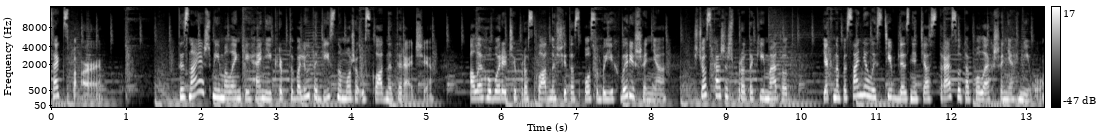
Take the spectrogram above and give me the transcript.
Секс-бар. Ти знаєш, мій маленький геній, криптовалюта дійсно може ускладнити речі. Але говорячи про складнощі та способи їх вирішення, що скажеш про такий метод, як написання листів для зняття стресу та полегшення гніву?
